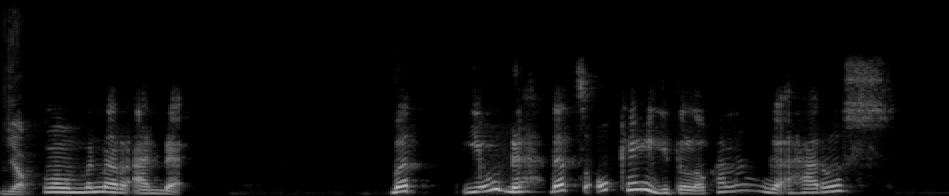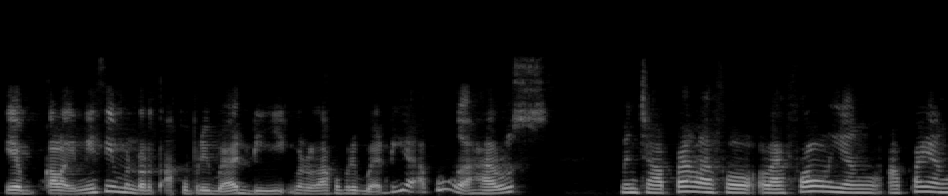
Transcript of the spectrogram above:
Yap. Memang bener ada. But, ya udah, that's okay gitu loh, karena nggak harus ya kalau ini sih menurut aku pribadi, menurut aku pribadi ya aku nggak harus mencapai level-level yang, apa, yang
